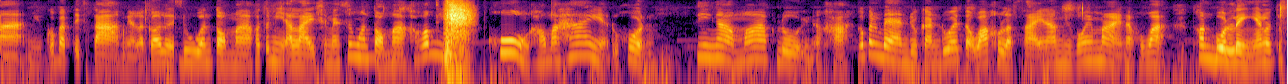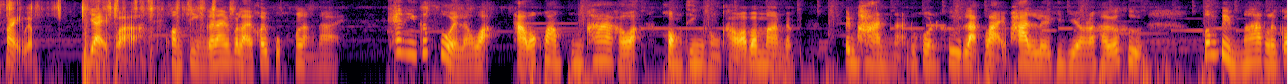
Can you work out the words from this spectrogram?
มามิวก็แบบติดตามเนี่ยแล้วก็เลยดูวันต่อมาเขาจะมีอะไรใช่ไหมซึ่งวันต่อมาเขาก็มีคู่ของเขามาให้อะทุกคนดีงามมากเลยนะคะ ก็เป็นแบรนด์เดียวกันด้วยแต่ว่าคนละไซส์นะมิวก็ไม่หมายนะเพราะว่าท่อนบนอะไรเงี้ยเราจะใส่แบบใหญ่กว่าความจริงก็ได้ไม่เป็นไรค่อยผูกข้างหลังได้ แค่นี้ก็สวยแล้วอะถามว่าความคุ้มค่าเขาอะของจริงของเขาอะประมาณแบบ เป็นพันอะทุกคนคือหลากหลายพันเลยทีเดียวนะคะ ก็คือปลื้มปิ่มมากแล้วก็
